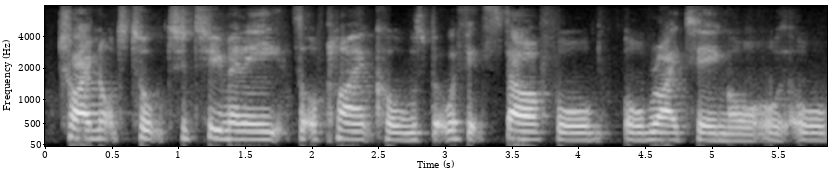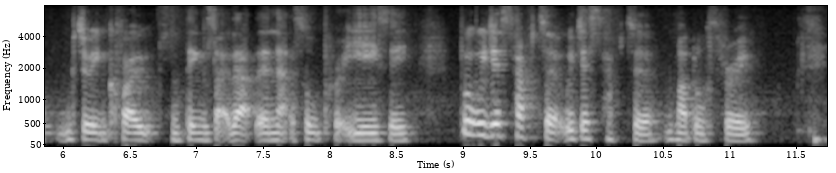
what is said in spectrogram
try not to talk to too many sort of client calls, but if it's staff or or writing or, or, or, doing quotes and things like that, then that's all pretty easy. But we just have to we just have to muddle through.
